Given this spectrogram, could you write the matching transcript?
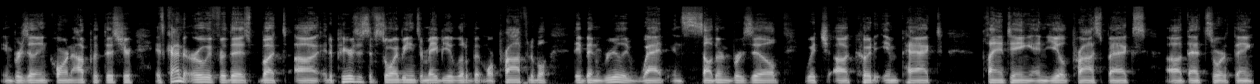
in Brazilian corn output this year. It's kind of early for this, but uh, it appears as if soybeans are maybe a little bit more profitable. They've been really wet in southern Brazil, which uh, could impact planting and yield prospects, uh, that sort of thing.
